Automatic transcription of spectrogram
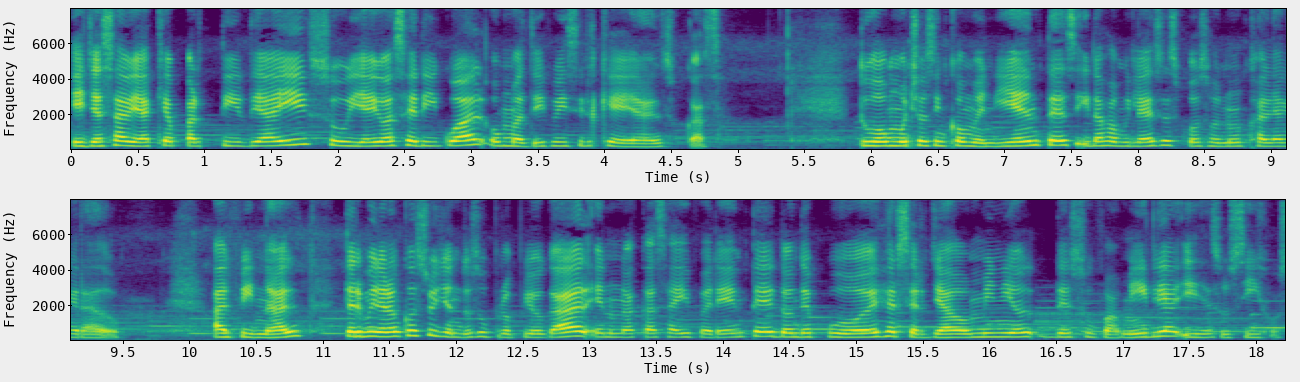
Ella sabía que a partir de ahí su vida iba a ser igual o más difícil que ella en su casa. Tuvo muchos inconvenientes y la familia de su esposo nunca le agradó. Al final, terminaron construyendo su propio hogar en una casa diferente donde pudo ejercer ya dominio de su familia y de sus hijos.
